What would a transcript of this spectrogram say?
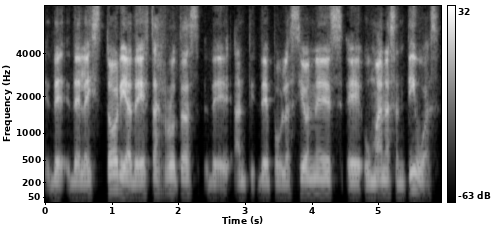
de, la historia de estas rutas de, de poblaciones eh, humanas antiguas.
